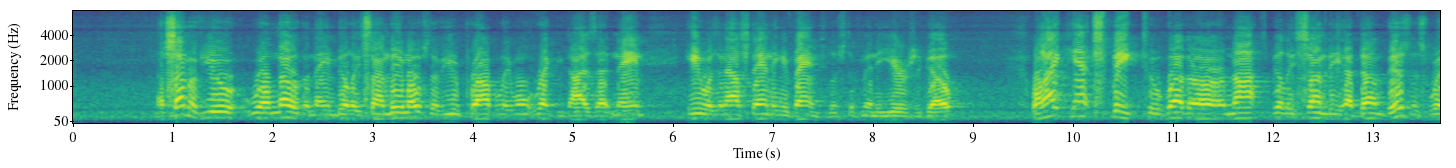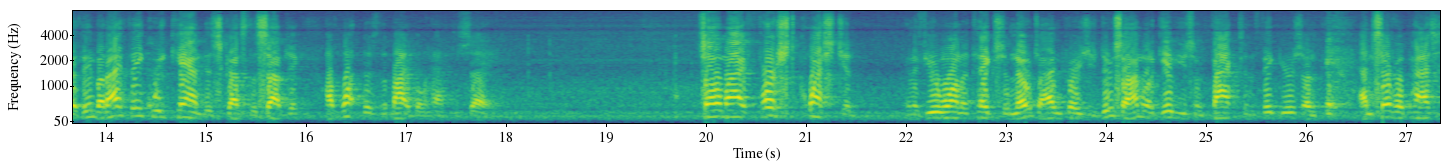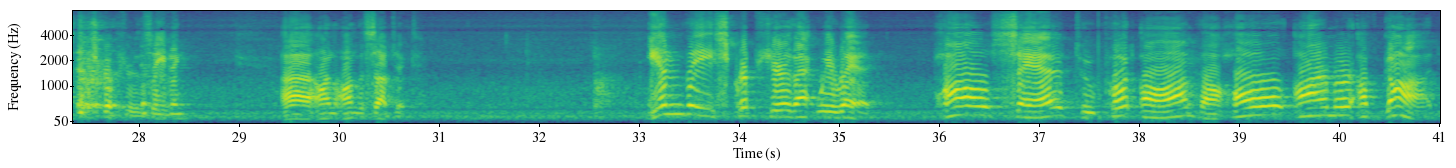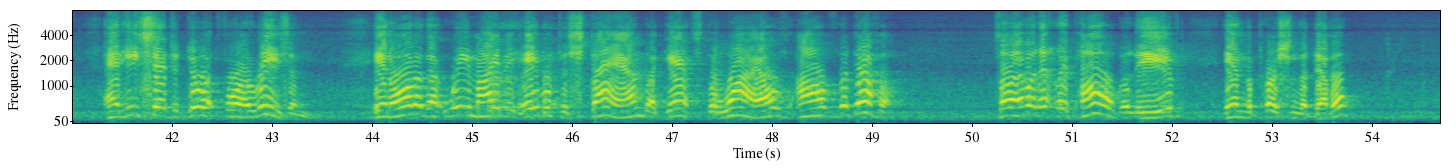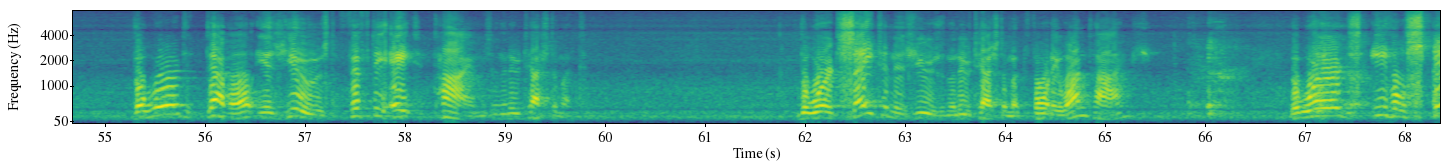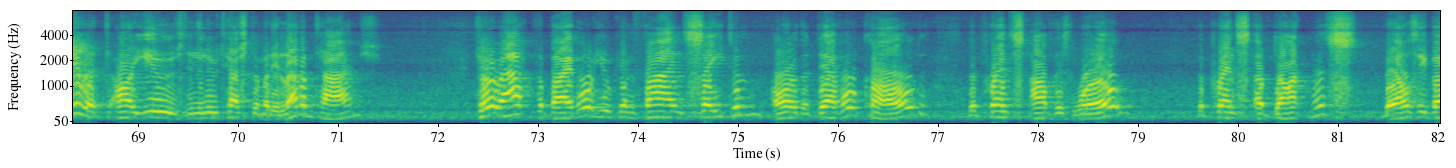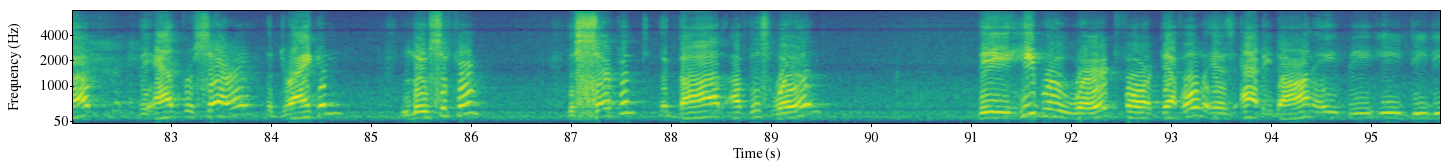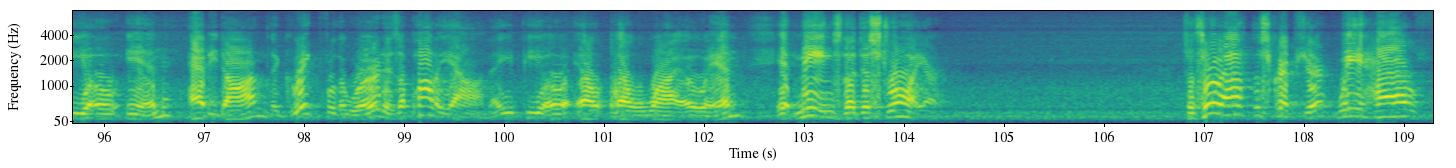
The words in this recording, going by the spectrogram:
Now, some of you will know the name Billy Sunday. Most of you probably won't recognize that name. He was an outstanding evangelist of many years ago. Well, I can't speak to whether or not Billy Sunday had done business with him, but I think we can discuss the subject of what does the Bible have to say. So my first question, and if you want to take some notes, I encourage you to do so. I'm going to give you some facts and figures and, and several passages of Scripture this evening uh, on, on the subject. In the Scripture that we read, Paul said to put on the whole armor of God. And he said to do it for a reason, in order that we might be able to stand against the wiles of the devil. So evidently Paul believed in the person the devil. The word devil is used 58 times in the New Testament. The word Satan is used in the New Testament 41 times. The words evil spirit are used in the New Testament 11 times. Throughout the Bible, you can find Satan or the devil called the prince of this world, the prince of darkness, Beelzebub, the adversary, the dragon, Lucifer, the serpent, the god of this world, the Hebrew word for devil is Abaddon, A-B-E-D-D-O-N, Abaddon. The Greek for the word is Apollyon, A-P-O-L-L-Y-O-N. It means the destroyer. So throughout the scripture, we have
